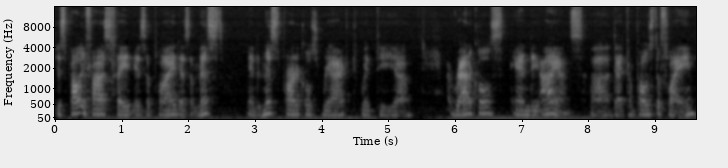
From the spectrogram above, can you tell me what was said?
This polyphosphate is applied as a mist, and the mist particles react with the uh, radicals and the ions uh, that compose the flame.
